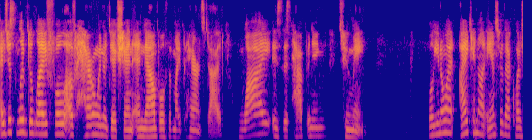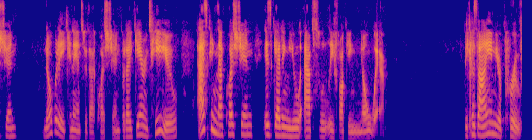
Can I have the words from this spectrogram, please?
I just lived a life full of heroin addiction and now both of my parents died. Why is this happening to me? Well, you know what? I cannot answer that question. Nobody can answer that question, but I guarantee you asking that question is getting you absolutely fucking nowhere. Because I am your proof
